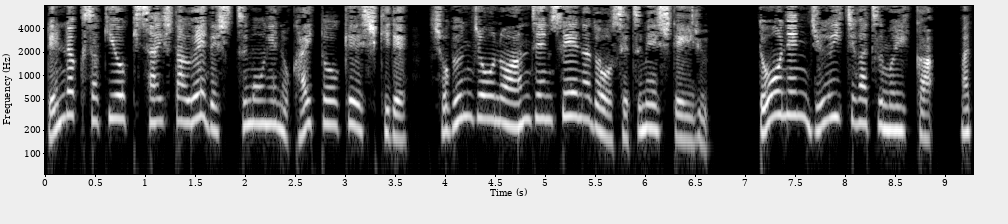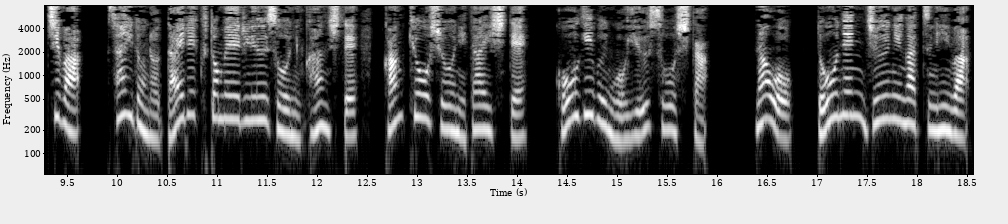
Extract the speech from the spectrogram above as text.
連絡先を記載した上で質問への回答形式で処分上の安全性などを説明している。同年11月6日、町は再度のダイレクトメール郵送に関して環境省に対して抗議文を郵送した。なお、同年12月には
